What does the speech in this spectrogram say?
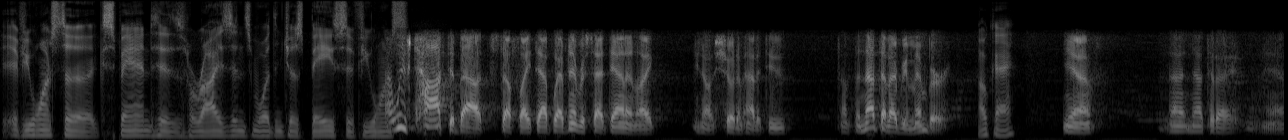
if he wants to expand his horizons more than just bass, if he Uh, wants, we've talked about stuff like that, but I've never sat down and like you know showed him how to do something. Not that I remember. okay. Yeah, not not that I. Yeah.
